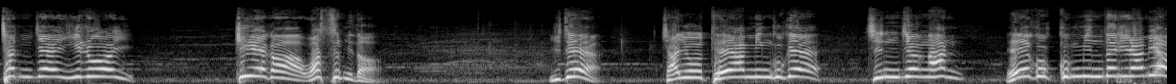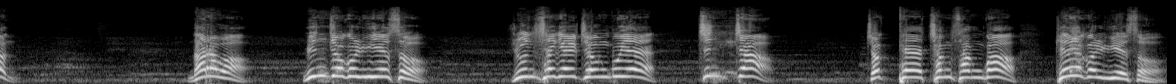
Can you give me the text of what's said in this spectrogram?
천재 일루의 기회가 왔습니다. 이제 자유 대한민국의 진정한 애국 국민들이라면 나라와 민족을 위해서 윤석열 정부의 진짜 적폐 청산과 개혁을 위해서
